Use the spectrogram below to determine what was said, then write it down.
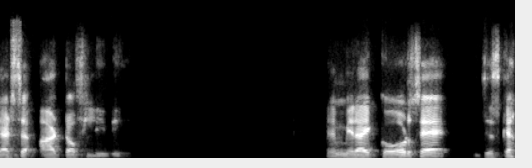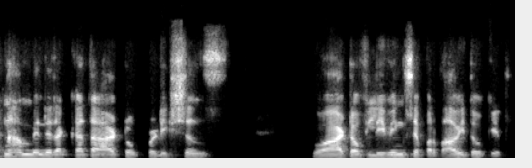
That's a Art of Living मेरा एक कोर्स है, जिसका नाम मैंने रखा था आर्ट ऑफ़ प्रोडिक्शंस वो आर्ट ऑफ़ लिविंग से प्रभावित होके था।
